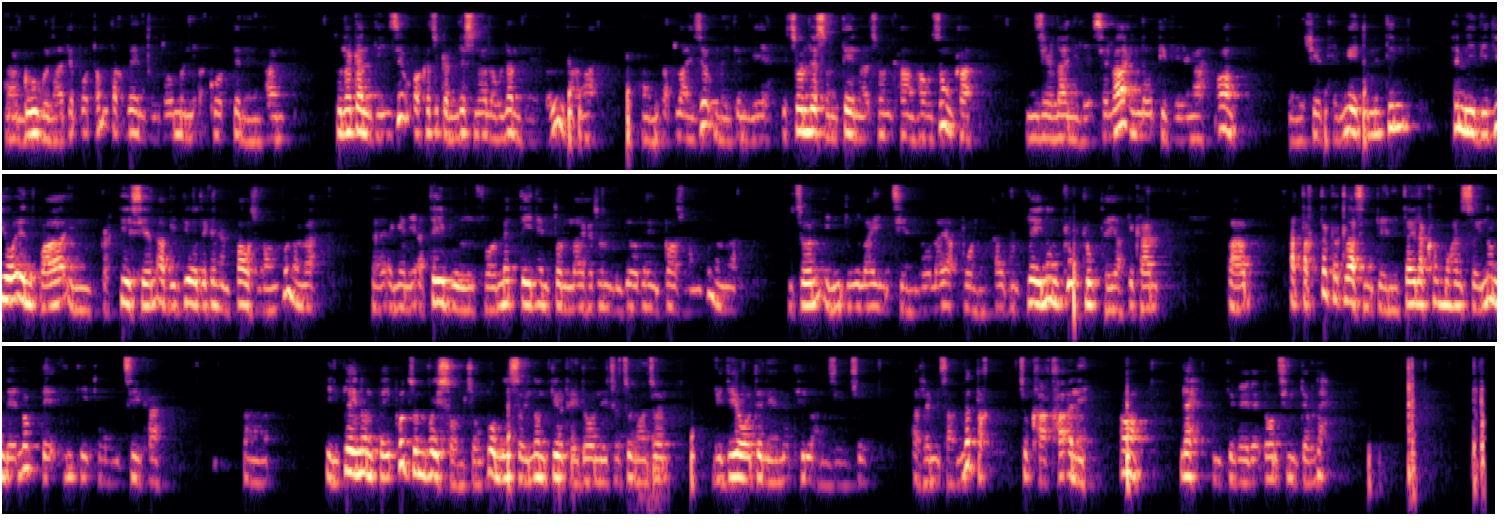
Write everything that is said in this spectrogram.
啊，Google 啊，得波他们特别土，他们那固定型，看，做那干地些，我个做跟那老冷的，老冷啊。An apply zeu mai kan ye chon lesson ten a chon khang ho zong kha zir lai ni le sela in lo ti ve nga oh she them nge tumin tin hemi video en pa in practice yan a video te kan pause bang pu nga again a table format tin en ton lai ka chon video te pause bang pu nga chuan in du lai in chen lo lai a point kha play non kluk kluk thei a ti khan a tak tak class in pe ni tai la khom han soi nom de lok te in ti tu chi kha in play non pe pho chun voice som chong po mi soi nom tir thei do ni chu chu ma chuan video te ne na thil an jing chu a rem chan na tak chu kha kha ani oh le ti ve le don chin te le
